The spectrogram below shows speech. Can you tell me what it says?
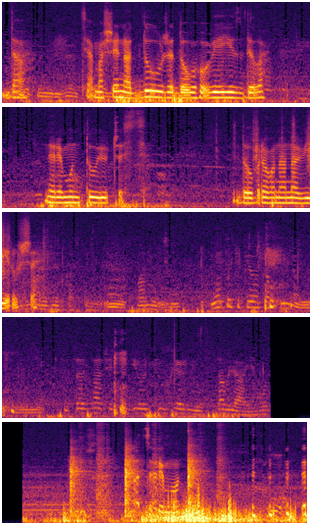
Да. Ця машина дуже довго виїздила, не ремонтуючись. Добре вона на віру ще. Ну то тільки отак. Це значить тоді оцю херню вставляємо. А це ремонт. О, все.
